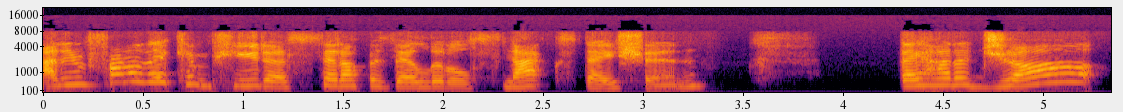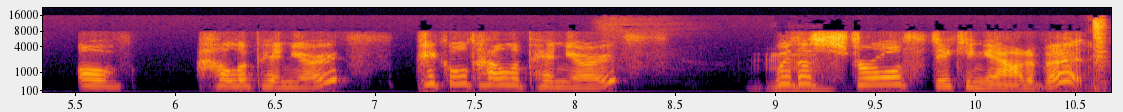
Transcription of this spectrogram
And in front of their computer, set up as their little snack station, they had a jar of jalapenos, pickled jalapenos, with a mm. straw sticking out of it,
